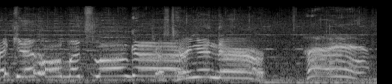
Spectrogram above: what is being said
I can't hold much longer. Just hang in there.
